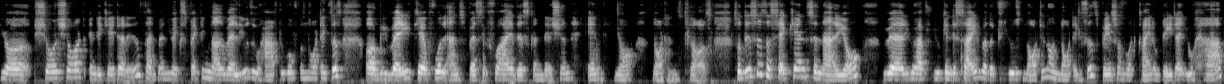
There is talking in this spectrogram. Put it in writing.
your sure shot indicator is that when you're expecting null values you have to go for not exist. Or be very careful and specify this condition in your not in clause. So this is the second scenario where you have you can decide whether to use not in or not exist based on what kind of data you have.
